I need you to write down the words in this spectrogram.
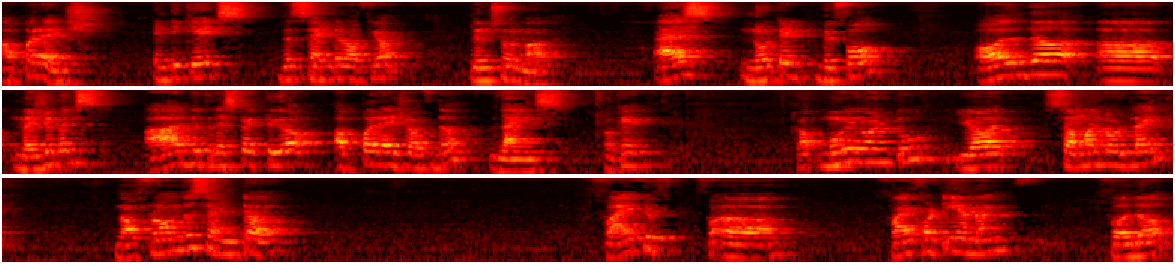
upper edge indicates the center of your plimsoll mark. As noted before all the uh, measurements are with respect to your upper edge of the lines okay moving on to your summer load line. Now from the center 5, uh, 540 mm further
